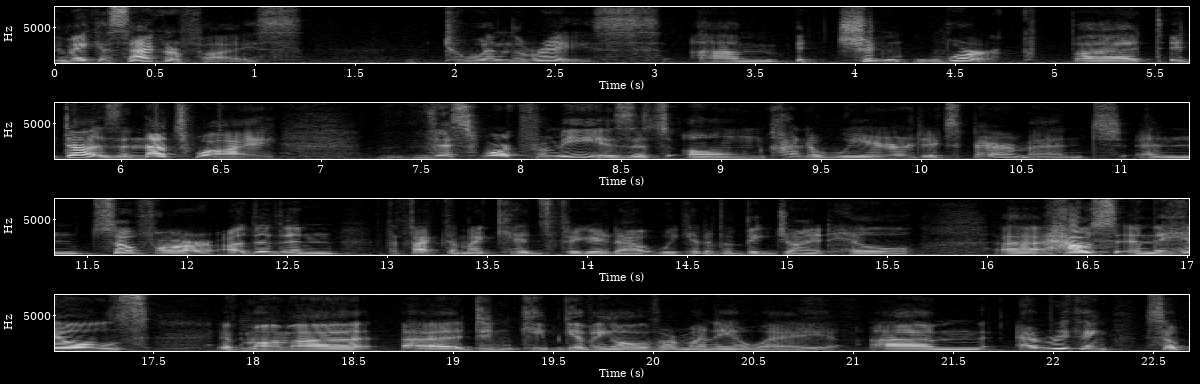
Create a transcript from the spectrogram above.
You make a sacrifice to win the race. Um, it shouldn't work, but it does. And that's why this work for me is its own kind of weird experiment. And so far, other than the fact that my kids figured out we could have a big giant hill uh, house in the hills if Mama uh, didn't keep giving all of our money away. Um, everything. So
